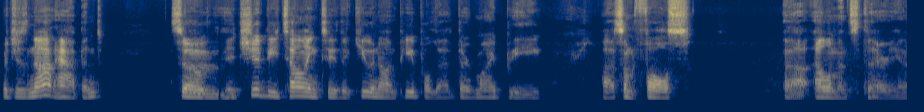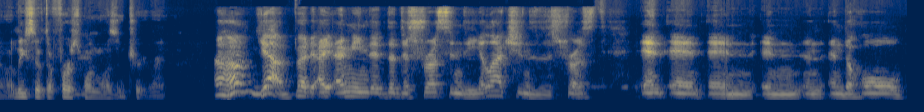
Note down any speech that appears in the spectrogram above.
which has not happened. So mm. it should be telling to the QAnon people that there might be uh, some false uh, elements there. You know, at least if the first one wasn't true, right? Uh huh. Yeah, but I, I mean the, the distrust in the election, the distrust and and and and and, and the whole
